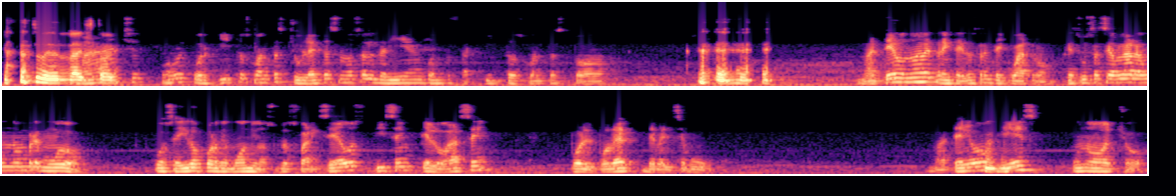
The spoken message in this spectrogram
Es la historia. Manches, pobres puerquitos, cuántas chuletas no saldrían, cuántos taquitos, cuántas todo. Mateo 9, 32, 34. Jesús hace hablar a un hombre mudo, poseído por demonios. Los fariseos dicen que lo hace por el poder de Belcebú. Mateo Ujú. 10, 1, 8.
